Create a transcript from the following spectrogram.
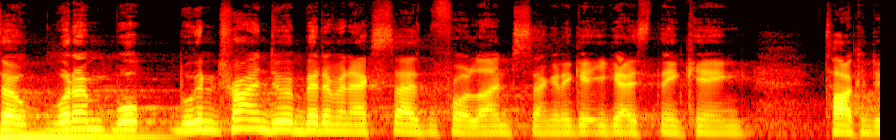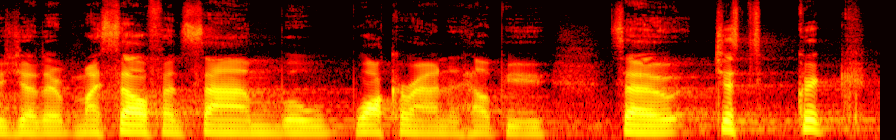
So what I'm, we're going to try and do a bit of an exercise before lunch. So I'm going to get you guys thinking, talking to each other. Myself and Sam will walk around and help you. So just quick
